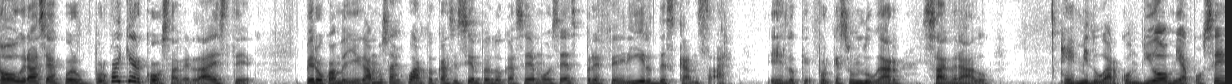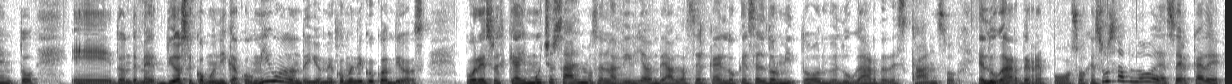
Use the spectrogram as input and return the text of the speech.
oh, gracias por, por cualquier cosa, ¿verdad? Este, pero cuando llegamos al cuarto casi siempre lo que hacemos es preferir descansar es lo que, porque es un lugar sagrado. es mi lugar con Dios, mi aposento, eh, donde Dios se comunica conmigo, donde yo me comunico con Dios. Por eso es que hay muchos salmos en la Biblia donde habla acerca de lo que es el dormitorio, el lugar de descanso, el lugar de reposo. Jesús habló de acerca de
